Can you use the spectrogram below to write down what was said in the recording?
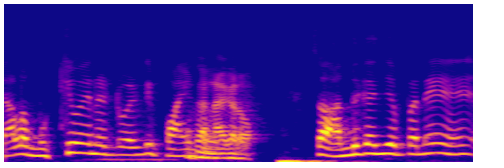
చాలా ముఖ్యమైనటువంటి పాయింట్ నగరం. సో అందుకని చెప్పనే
